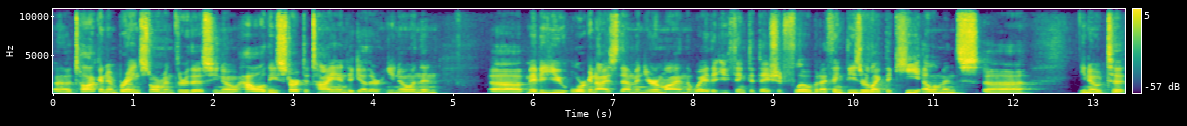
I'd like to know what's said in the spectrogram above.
uh, talking and brainstorming through this, you know, how all these start to tie in together, you know, and then uh, maybe you organize them in your mind the way that you think that they should flow. But I think these are like the key elements uh, you know, to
